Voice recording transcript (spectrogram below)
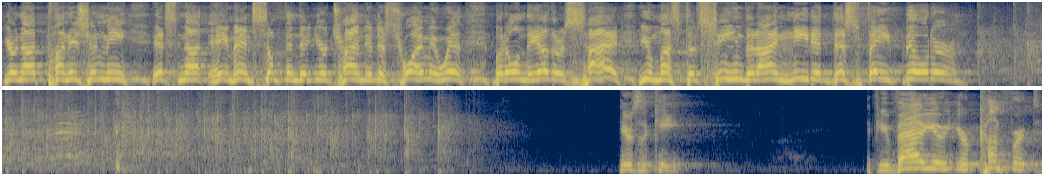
You're not punishing me. It's not, amen, something that you're trying to destroy me with. But on the other side, you must have seen that I needed this faith builder. Here's the key if you value your comfort,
